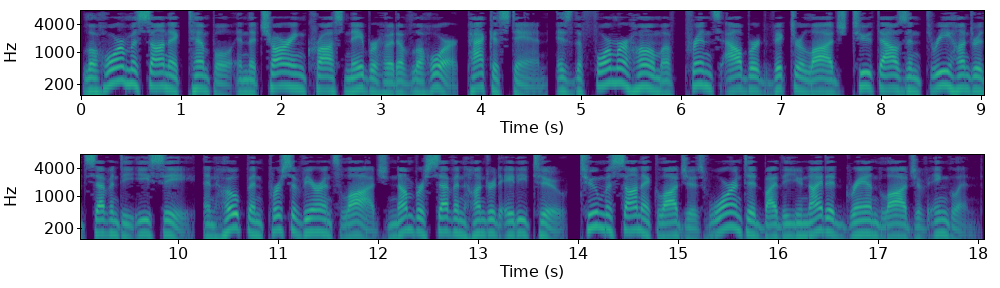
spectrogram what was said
Lahore Masonic Temple in the Charing Cross neighbourhood of Lahore, Pakistan, is the former home of Prince Albert Victor Lodge 2370 EC, and Hope and Perseverance Lodge No. 782, two Masonic lodges warranted by the United Grand Lodge of England.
